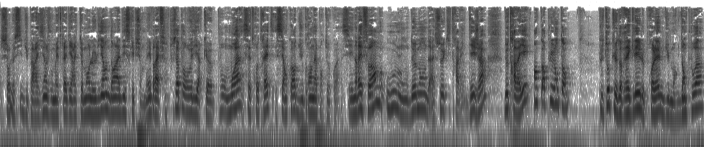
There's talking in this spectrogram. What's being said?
sur le site du Parisien, je vous mettrai directement le lien dans la description. Mais bref, tout ça pour vous dire que pour moi, cette retraite, c'est encore du grand n'importe quoi. C'est une réforme où l'on demande à ceux qui travaillent déjà de travailler encore plus longtemps. Plutôt que de régler le problème du manque d'emploi,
